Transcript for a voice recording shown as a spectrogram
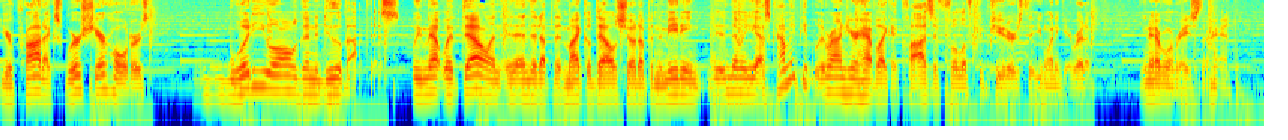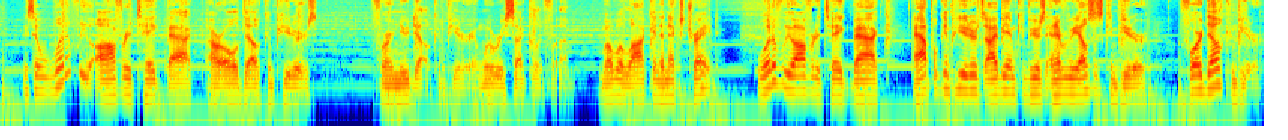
your products. We're shareholders. What are you all going to do about this? We met with Dell, and it ended up that Michael Dell showed up in the meeting. And then we asked, How many people around here have like a closet full of computers that you want to get rid of? You know, everyone raised their hand. We said, What if we offer to take back our old Dell computers for a new Dell computer and we'll recycle it for them? Well, we'll lock in the next trade. What if we offer to take back Apple computers, IBM computers, and everybody else's computer for a Dell computer?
